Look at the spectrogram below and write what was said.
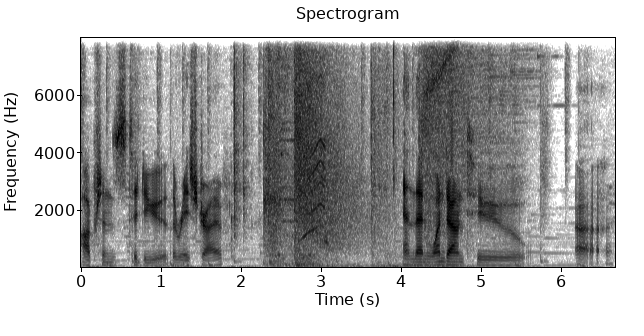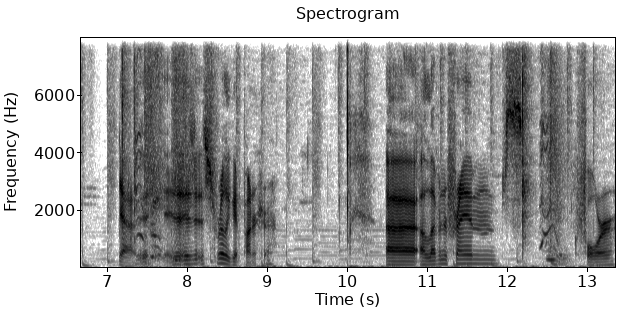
options to do the Rage Drive. And then one down to, uh, yeah, it, it, it's really good Punisher. Uh, 11 frames, 4,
